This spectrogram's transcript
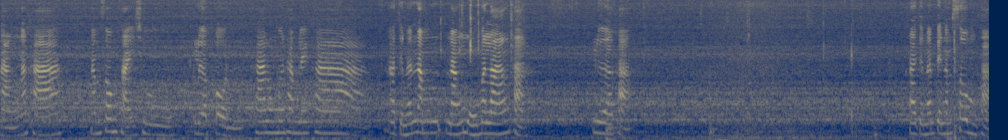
หนังนะคะ น้ำส้มสายชู เกลือป่นค่ะลงมือทำเลยค่ะอาจากนั้นนำหนังหมูมาล้างค่ะ เกลือค่ะ ค่ะ จากนั้นเป็นน้ำส้มค่ะ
